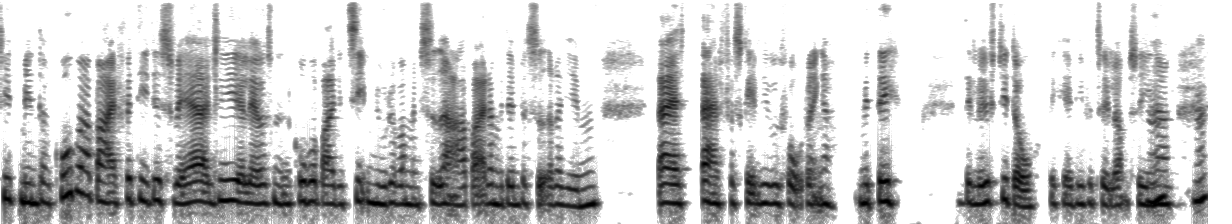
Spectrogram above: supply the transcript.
tit mindre gruppearbejde, fordi det er sværere lige at lave sådan en gruppearbejde i 10 minutter, hvor man sidder og arbejder med dem, der sidder derhjemme. Der er, der er forskellige udfordringer med det, det løste de dog, det kan jeg lige fortælle om senere. Mm. Mm.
